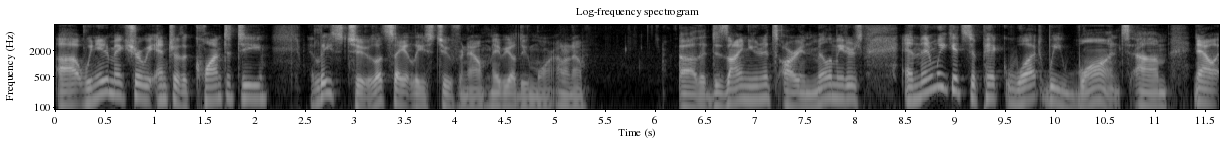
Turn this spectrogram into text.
uh, we need to make sure we enter the quantity, at least two. Let's say at least two for now. Maybe I'll do more. I don't know. Uh, the design units are in millimeters, and then we get to pick what we want. Um, now,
